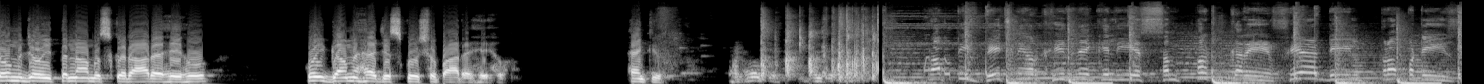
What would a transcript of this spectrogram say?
तुम जो इतना मुस्कुरा रहे हो कोई गम है जिसको छुपा रहे हो थैंक यू प्रॉपर्टी बेचने और खरीदने के लिए संपर्क करें फेयर डील प्रॉपर्टीज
